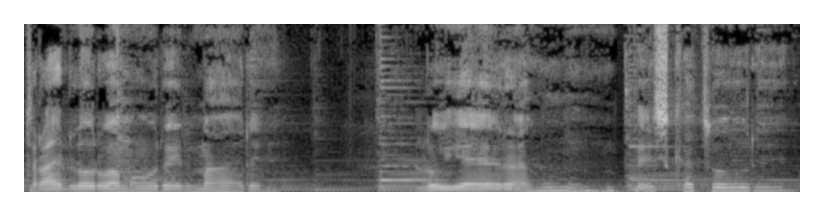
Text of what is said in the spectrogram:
Tra il loro amore e il mare, lui era un pescatore.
